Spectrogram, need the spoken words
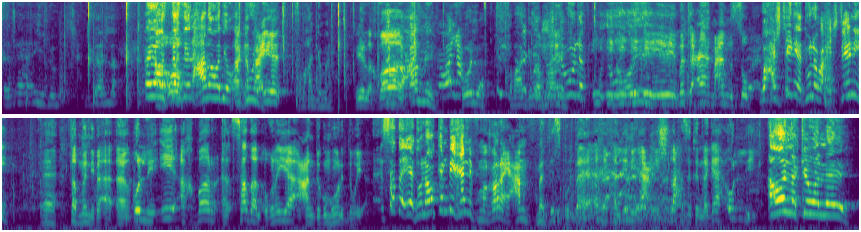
سلايله دلع إيه يا أستاذ الحلاوة دي؟ لك يا. سعيد. صباح الجمال. إيه يا الاخبار عمي فله صباح الجمال. طب ما إيه؟ نعم. إيه إيه إيه إيه ما أنت قاعد معايا من الصبح. وحشتني يا دولا وحشتني. آه طب مني بقى. آه قول لي إيه أخبار آه صدى الأغنية عند جمهور الدويقة؟ صدق إيه يا دولا هو كان بيغني في مغاره يا عم. ما تسكت بقى يا أخي خليني أعيش لحظة النجاح. قول لي. أقول لك إيه ولا إيه؟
